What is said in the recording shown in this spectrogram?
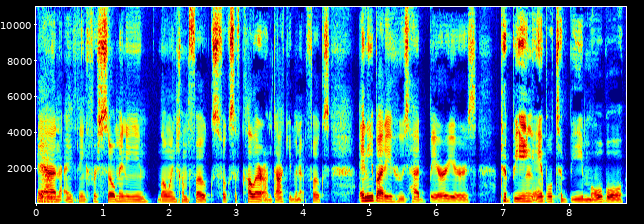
Yeah. And I think for so many low income folks, folks of color, undocumented folks, anybody who's had barriers to being able to be mobile,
